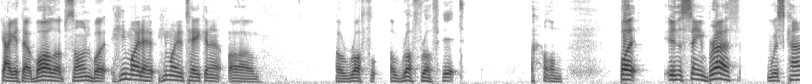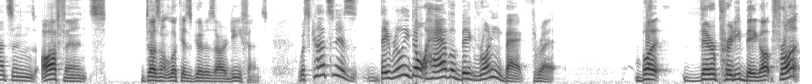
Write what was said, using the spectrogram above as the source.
Gotta get that ball up, son. But he might have he might have taken a um, a rough a rough rough hit. Um, but in the same breath, Wisconsin's offense doesn't look as good as our defense. Wisconsin is they really don't have a big running back threat, but they're pretty big up front.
